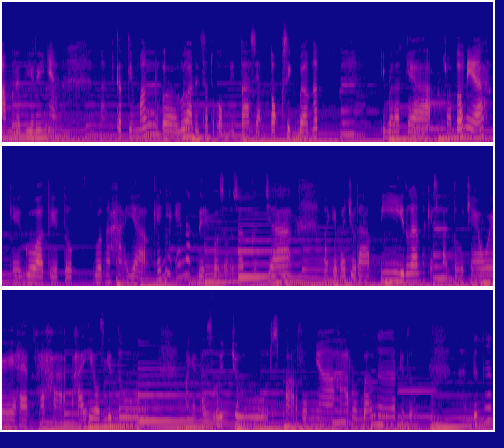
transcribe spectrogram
upgrade dirinya ketimbang uh, lo ada di satu komunitas yang toksik banget. Ibarat kayak contoh nih ya kayak gue waktu itu gue ngehayal. Kayaknya enak deh kalau suatu saat kerja pakai baju rapi gitu kan pakai sepatu cewek yang kayak high heels gitu pakai tas lucu terus parfumnya harum banget gitu. Nah dengan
